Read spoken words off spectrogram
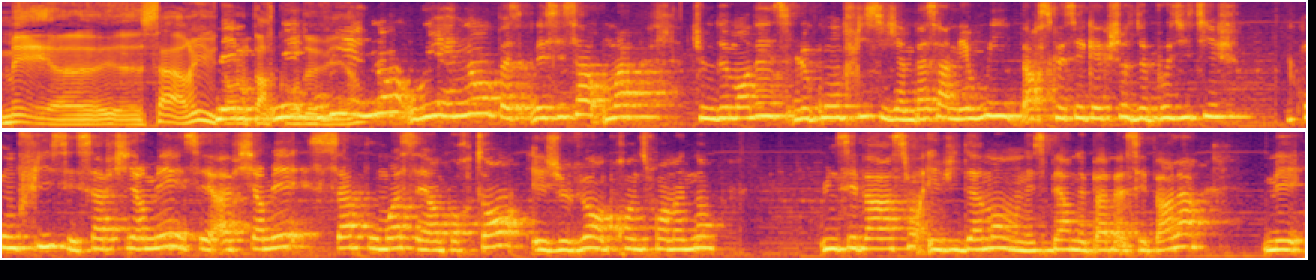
mais euh, ça arrive dans le parcours mais de oui vie. et hein. non, oui et non, parce, mais c'est ça. Moi, tu me demandais le conflit si j'aime pas ça, mais oui, parce que c'est quelque chose de positif. Le conflit, c'est s'affirmer, c'est affirmer. Ça, pour moi, c'est important et je veux en prendre soin maintenant. Une séparation, évidemment, on espère ne pas passer par là, mais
